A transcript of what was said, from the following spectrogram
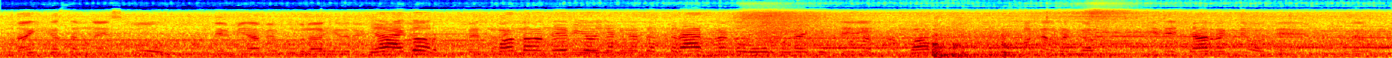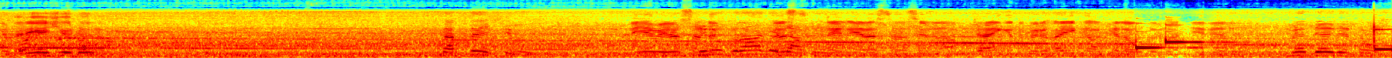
खुदा की कसम ना इसको फिर मियाँ में बुला के है। पंद्रह नहीं भी हो सकता तो त्रै सिलेंडर और बना के बारह पंद्रह तक कर इसे चार रखने होते हैं। करिए शुरू। करते हैं। शुरू। नहीं अभी रेस्टोरेंट हैं। नहीं नहीं रेस्टोरेंट से आप जाएँगे तो फिर आई का अकेला उधर दे दो। मैं दे देता हूँ।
